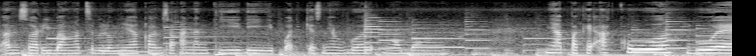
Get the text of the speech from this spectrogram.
I'm sorry banget sebelumnya kalau misalkan nanti di podcastnya gue ngomong pakai aku, gue,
